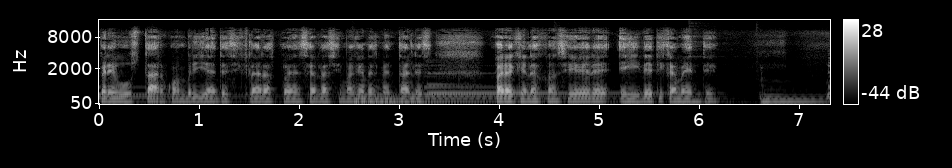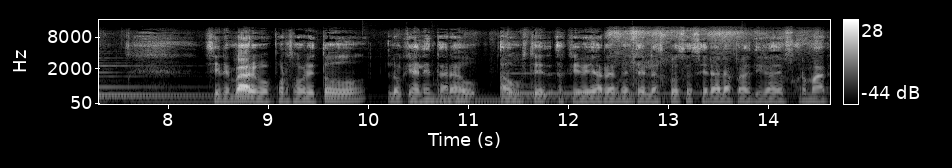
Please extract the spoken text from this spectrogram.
pregustar cuán brillantes y claras pueden ser las imágenes mentales para quien las considere e idéticamente. Sin embargo, por sobre todo, lo que alentará a usted a que vea realmente las cosas será la práctica de formar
